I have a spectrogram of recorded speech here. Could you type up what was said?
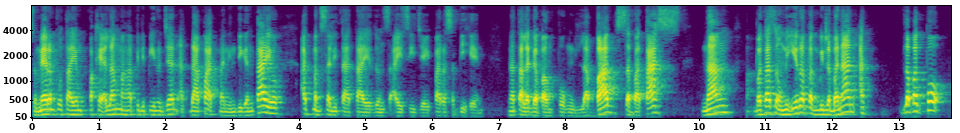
So meron po tayong pakialam mga Pilipino dyan at dapat manindigan tayo at magsalita tayo dun sa ICJ para sabihin na talaga pang pong labag sa batas ng batas na umiira pag bilabanan at labag po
